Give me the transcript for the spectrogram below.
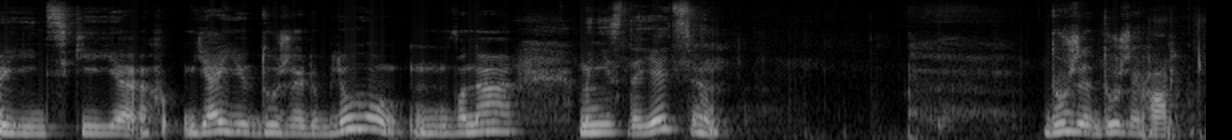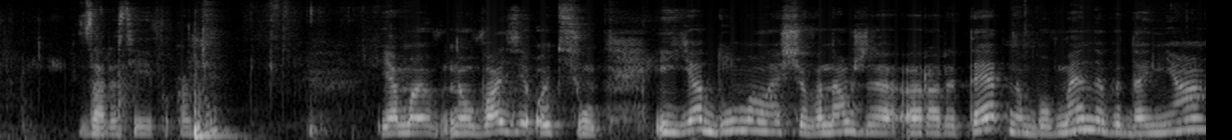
українській. Я, я її дуже люблю. Вона, мені здається, дуже-дуже гарна. Зараз я її покажу. Я маю на увазі оцю. І я думала, що вона вже раритетна, бо в мене видання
